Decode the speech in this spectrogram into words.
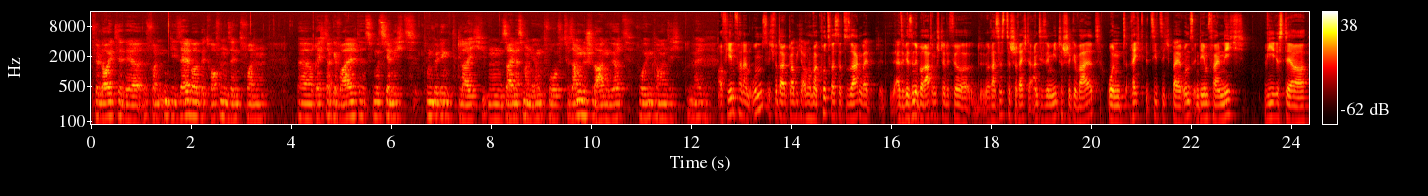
Für Leute, der von, die selber betroffen sind von äh, rechter Gewalt, es muss ja nicht unbedingt gleich äh, sein, dass man irgendwo zusammengeschlagen wird. Wohin kann man sich melden? Auf jeden Fall an uns. Ich würde da, glaube ich, auch noch mal kurz was dazu sagen, weil also wir sind eine Beratungsstelle für rassistische Rechte, antisemitische Gewalt und Recht bezieht sich bei uns in dem Fall nicht wie ist der,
